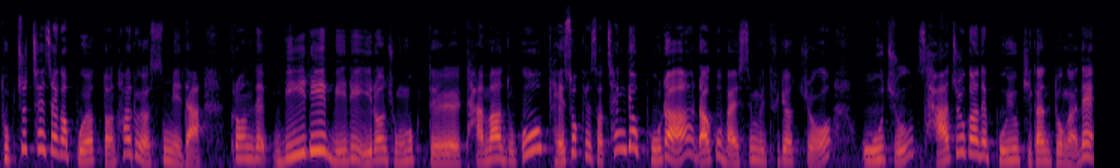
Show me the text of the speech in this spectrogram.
독주 체제가 보였던 하루였습니다. 그런데 미리 미리 이런 종목들 담아두고 계속해서 챙겨보라라고 말씀을 드렸죠. 5주, 4주간의 보유 기간 동안에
